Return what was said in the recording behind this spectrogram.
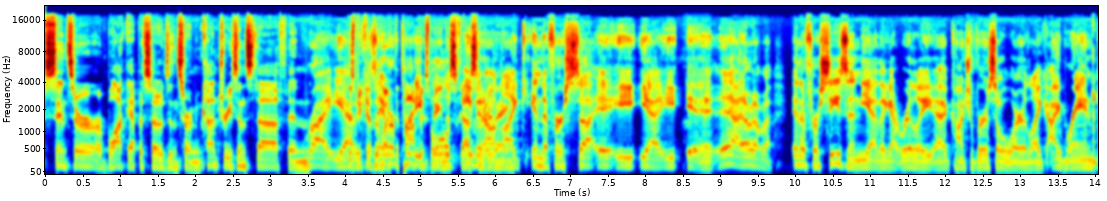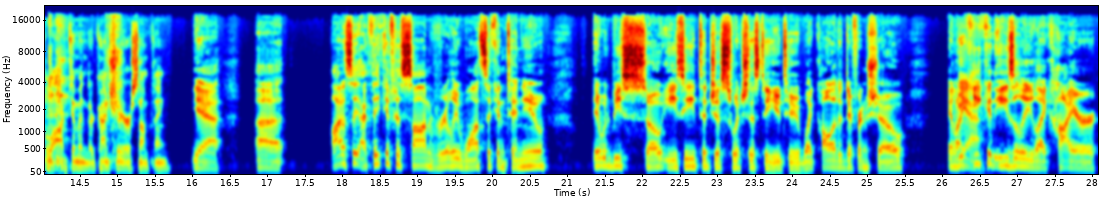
censor or block episodes in certain countries and stuff. And Right, yeah, just because because of, they like, were the pretty topics being bold, discussed even on like in the first, uh, yeah, yeah, I don't know, but in the first season, yeah, they got really uh, controversial where like Iran blocked them in their country or something. yeah, uh, honestly, I think if Hasan really wants to continue, it would be so easy to just switch this to YouTube, like call it a different show, and like Yeah. he could easily like hire.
